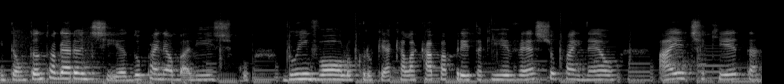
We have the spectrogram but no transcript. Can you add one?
Então, tanto a garantia do painel balístico do invólucro, que é aquela capa preta que reveste o painel, a etiqueta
